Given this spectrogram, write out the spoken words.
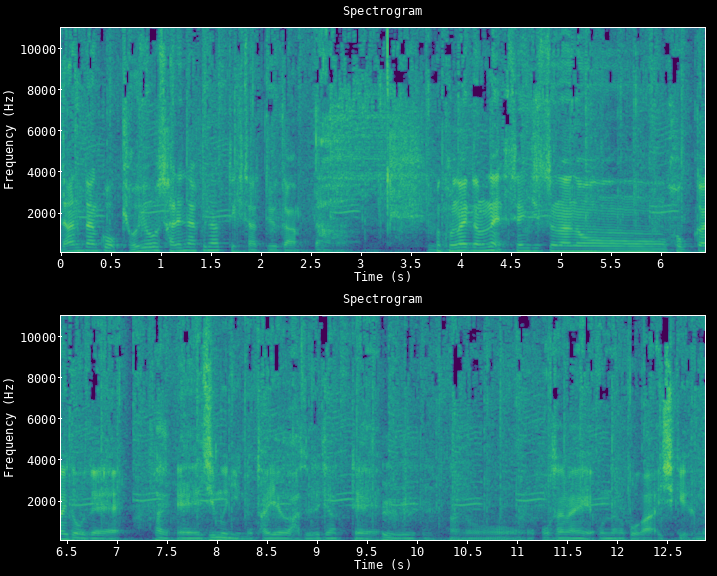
だんだんこう許容されなくなってきたっていうか、あまあ、この間のね先日の、あのー北海道で、あはい。えージムニーのタイヤが外れちゃって、うんうんうん。あのー幼い女の子が意識不明っ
